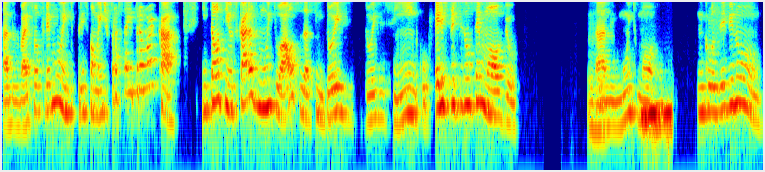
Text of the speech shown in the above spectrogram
sabe? Vai sofrer muito, principalmente para sair para marcar. Então, assim, os caras muito altos, assim, 2, 2 e 5, eles precisam ser móvel, uhum. sabe? Muito móvel. Inclusive no,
